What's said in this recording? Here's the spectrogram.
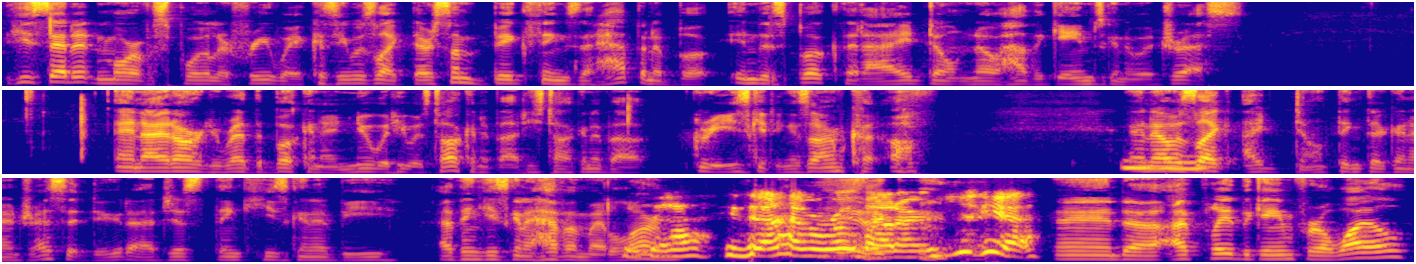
he said it in more of a spoiler free way because he was like, "There's some big things that happen a book in this book that I don't know how the game's going to address." And I'd already read the book and I knew what he was talking about. He's talking about Greez getting his arm cut off. And I was Mm-hmm. like, I don't think they're gonna address it, dude. I just think he's gonna be. I think he's gonna have a metal arm. gonna, he's gonna have a robot Yeah. arm. yeah. And uh, I've played the game for a while.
